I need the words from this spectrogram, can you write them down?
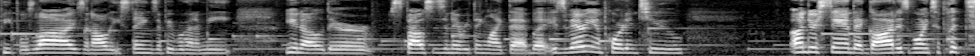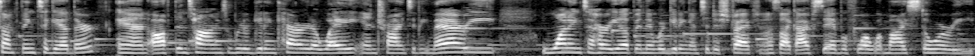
people's lives and all these things that people are going to meet you know their spouses and everything like that but it's very important to understand that God is going to put something together. And oftentimes we're getting carried away in trying to be married, wanting to hurry up, and then we're getting into distraction. It's like I've said before with my story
